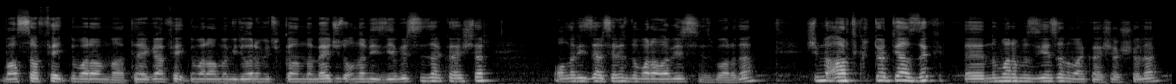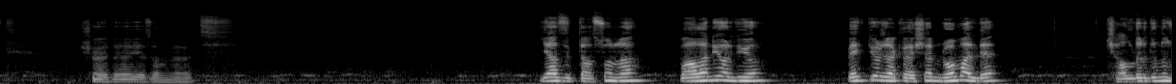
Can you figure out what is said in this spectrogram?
WhatsApp fake numara alma, Telegram fake numara alma videolarım YouTube kanalımda mevcut. Onları izleyebilirsiniz arkadaşlar. Onları izlerseniz numara alabilirsiniz bu arada. Şimdi artı 44 yazdık. Eee, numaramızı yazalım arkadaşlar şöyle. Şöyle yazalım evet. Yazdıktan sonra bağlanıyor diyor. Bekliyoruz arkadaşlar. Normalde çaldırdığınız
